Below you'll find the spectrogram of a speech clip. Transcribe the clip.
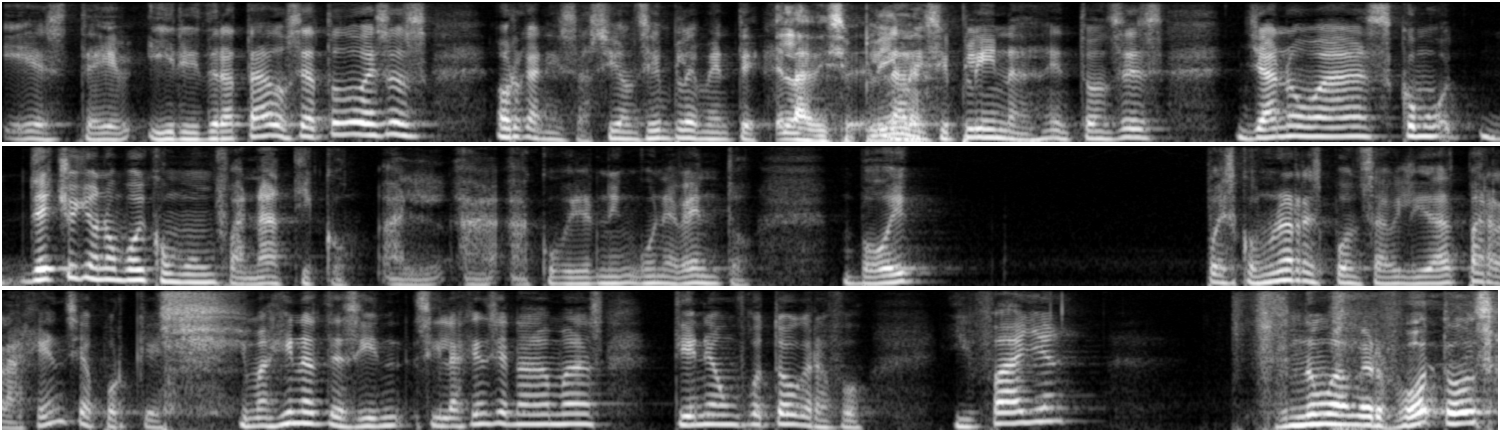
este, ir hidratado. O sea, todo eso es organización, simplemente. La disciplina. La disciplina. Entonces, ya no vas como. De hecho, yo no voy como un fanático a, cubrir ningún evento. Voy pues con una responsabilidad para la agencia, porque imagínate, si, si la agencia nada más tiene a un fotógrafo y falla, pues, no va a haber fotos.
